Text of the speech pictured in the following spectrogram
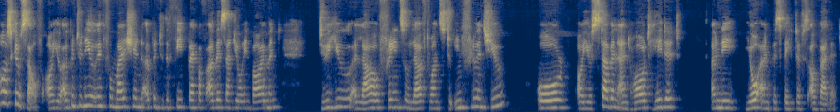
ask yourself are you open to new information, open to the feedback of others and your environment? Do you allow friends or loved ones to influence you? Or are you stubborn and hard headed? Only your own perspectives are valid.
